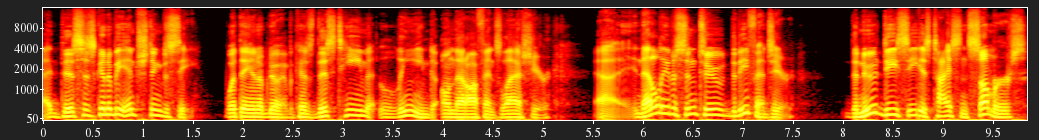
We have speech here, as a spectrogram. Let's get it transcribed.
Uh, this is going to be interesting to see what they end up doing because this team leaned on that offense last year. Uh, and that'll lead us into the defense here. The new DC is Tyson Summers,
